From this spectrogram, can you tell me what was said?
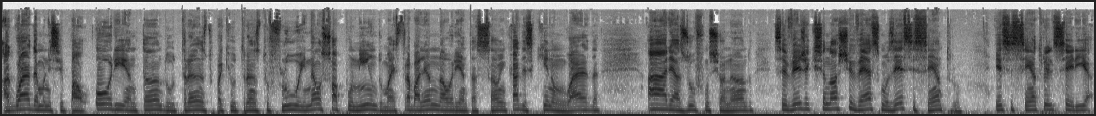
a guarda municipal orientando o trânsito para que o trânsito flua e não só punindo, mas trabalhando na orientação, em cada esquina um guarda, a área azul funcionando. Você veja que se nós tivéssemos esse centro, esse centro ele seria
